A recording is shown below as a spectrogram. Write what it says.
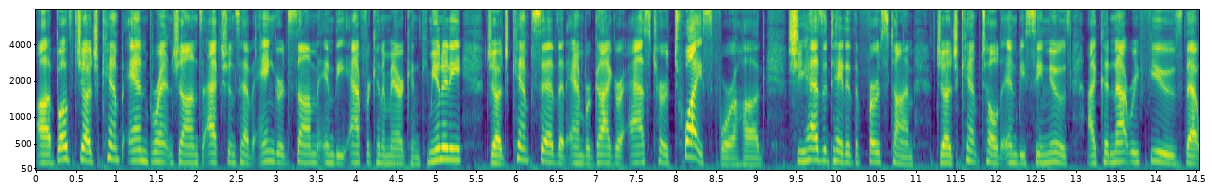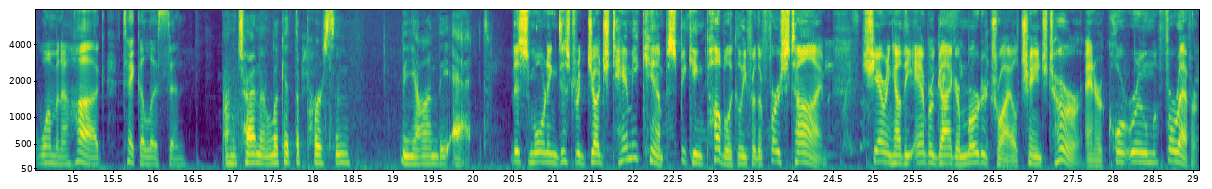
Uh, both Judge Kemp and Brandt Jean's actions have angered some in the African American community. Judge Kemp said that Amber Guyger asked her twice for a hug. She hesitated the first time. Judge Kemp told NBC News, I could not refuse that woman a hug. Take a listen. I'm trying to look at the person beyond the act. This morning, District Judge Tammy Kemp speaking publicly for the first time, sharing how the Amber Guyger murder trial changed her and her courtroom forever.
